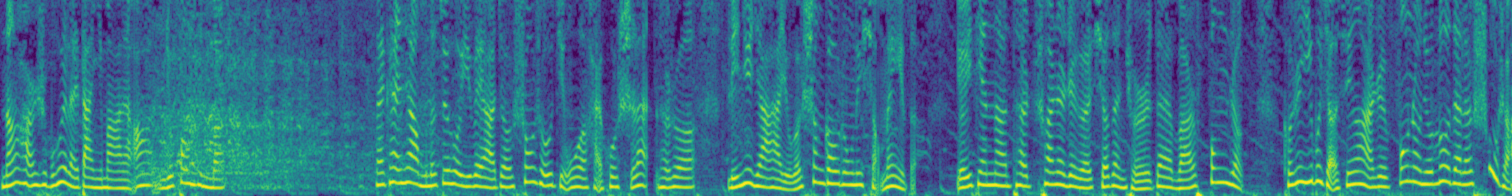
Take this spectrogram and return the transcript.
男孩是不会来大姨妈的啊，你就放心吧。”来看一下我们的最后一位啊，叫双手紧握海阔石烂。他说，邻居家啊有个上高中的小妹子，有一天呢，她穿着这个小短裙儿在玩风筝，可是，一不小心啊，这风筝就落在了树上。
